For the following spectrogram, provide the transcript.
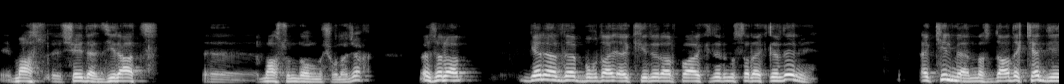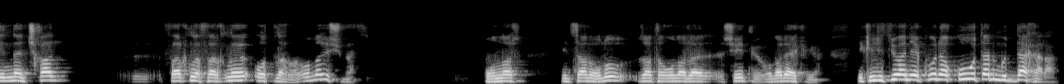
e, mahs- şeyden ziraat e, olmuş olacak. Mesela genelde buğday ekilir, arpa ekilir, mısır ekilir değil mi? Ekilmeyen, mesela dağda kendiliğinden çıkan e, farklı farklı otlar var. Onlar düşmez. Onlar insanoğlu zaten onlarla şey etmiyor, onlara ekmiyor. İkincisi en yekune kuten muddekharan.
